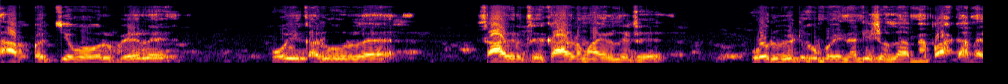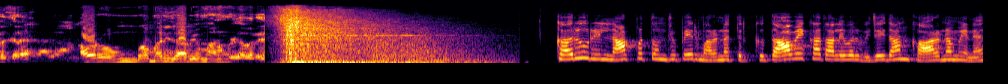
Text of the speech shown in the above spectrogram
நாற்பத்தி ஒரு பேர் போய் கரூரில் சாகிறதுக்கு காரணமாக இருந்துட்டு ஒரு வீட்டுக்கும் போய் நன்றி சொல்லாமல் பார்க்காம இருக்கிற அவர் ரொம்ப மனிதாபிமானம் உள்ளவர். கரூரில் நாற்பத்தொன்று பேர் மரணத்திற்கு தாவேகா தலைவர் விஜய்தான் காரணம் என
